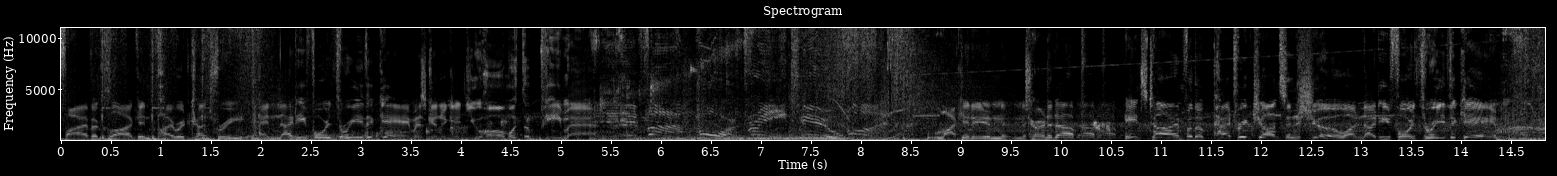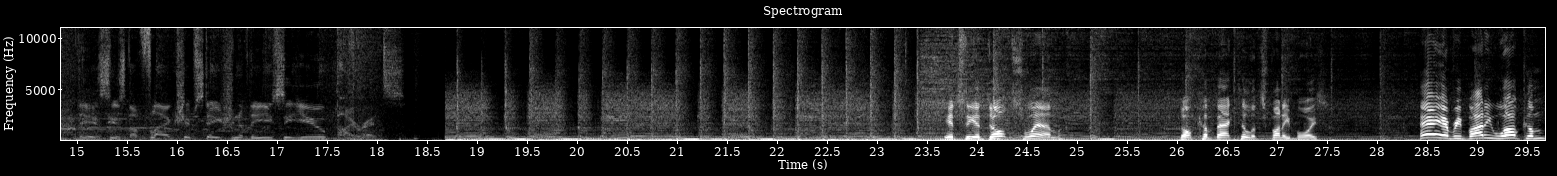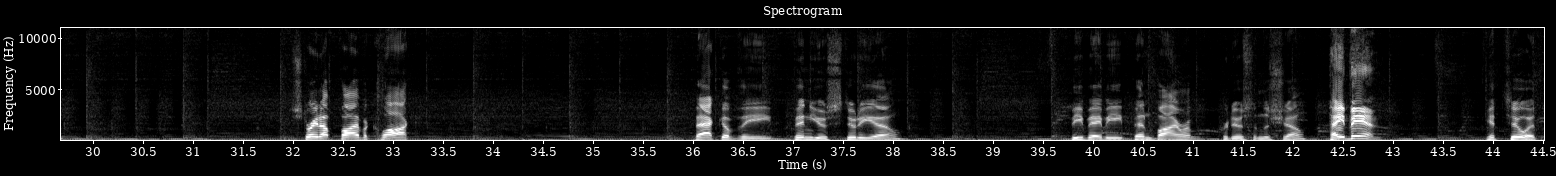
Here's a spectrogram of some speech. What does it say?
5 o'clock in Pirate Country, and 94.3 The Game is going to get you home with the P-Man. In five, four, three, two, one. Lock it in, turn it up. It's time for the Patrick Johnson Show on 94.3 The Game. This is the flagship station of the ECU Pirates. It's the Adult Swim. Don't come back till it's funny, boys. Hey, everybody, welcome. Straight up 5 o'clock. Back of the venue studio. B Baby Ben Byram producing the show. Hey, Ben. Get to it.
